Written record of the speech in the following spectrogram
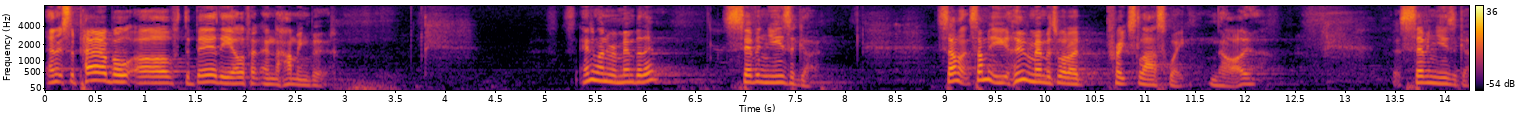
And it's the parable of the bear, the elephant, and the hummingbird. Anyone remember them? Seven years ago. Some, some of you, who remembers what I preached last week? No. Seven years ago.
